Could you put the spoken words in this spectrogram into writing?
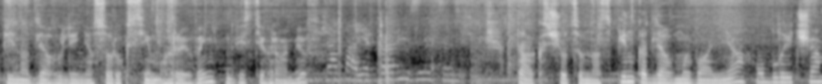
Піна для гоління 47 гривень, 200 грамів. Так, що це в нас? Пінка для вмивання обличчя.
